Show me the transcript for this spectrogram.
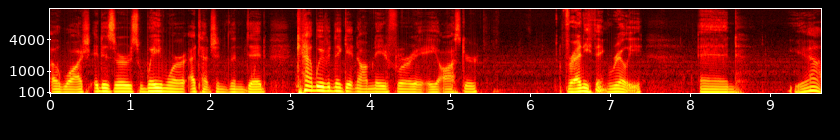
a watch. It deserves way more attention than it did. Can't believe it didn't get nominated for a, a Oscar for anything really. And yeah,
